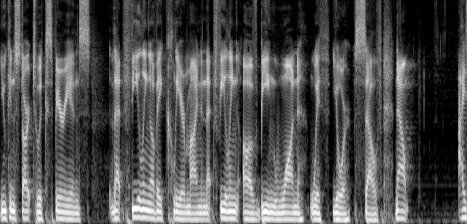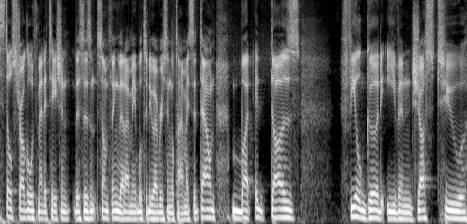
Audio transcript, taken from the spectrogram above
you can start to experience that feeling of a clear mind and that feeling of being one with yourself. Now, I still struggle with meditation. This isn't something that I'm able to do every single time I sit down, but it does feel good even just to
